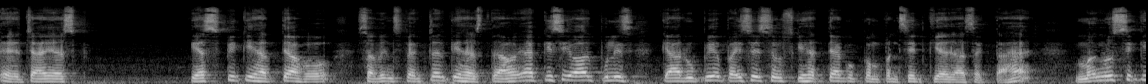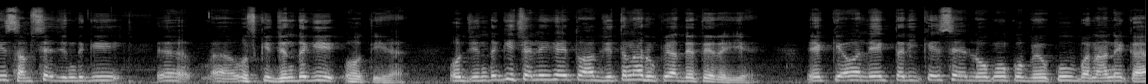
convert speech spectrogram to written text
चाहे एसपी की हत्या हो सब इंस्पेक्टर की हत्या हो या किसी और पुलिस क्या रुपये पैसे से उसकी हत्या को कंपनसेट किया जा सकता है? मनुष्य की सबसे ज़िंदगी उसकी ज़िंदगी होती है। वो ज़िंदगी चली गई तो आप जितना रुपया देते रहिए। एक केवल एक तरीके से लोगों को बेवकूफ़ बनाने का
